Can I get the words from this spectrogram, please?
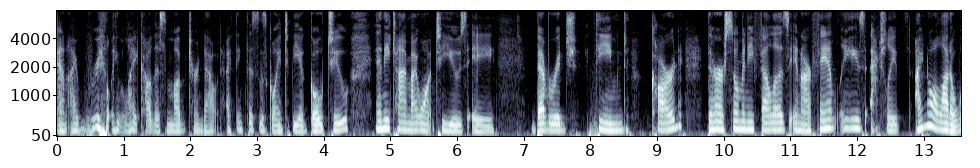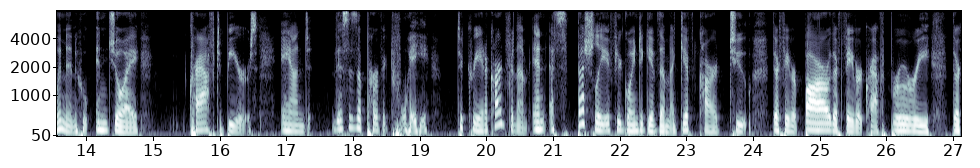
and I really like how this mug turned out. I think this is going to be a go-to anytime I want to use a beverage themed card. There are so many fellas in our families. Actually, I know a lot of women who enjoy craft beers, and this is a perfect way to create a card for them. And especially if you're going to give them a gift card to their favorite bar, their favorite craft brewery, their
